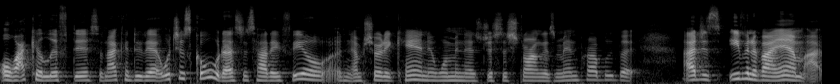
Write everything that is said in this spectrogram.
oh, I can lift this and I can do that, which is cool. That's just how they feel, and I'm sure they can. And women that's just as strong as men probably, but I just even if I am, I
